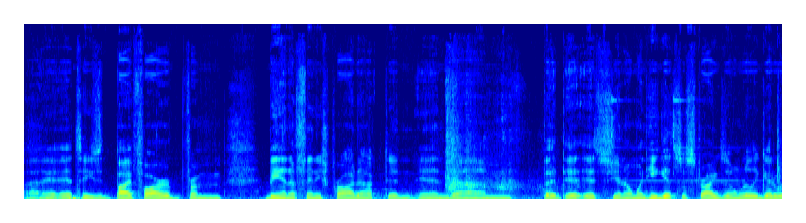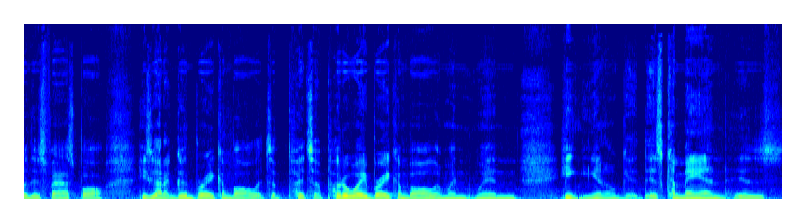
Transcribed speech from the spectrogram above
Uh, it's he's by far from being a finished product and and um, but it, it's you know when he gets the strike zone really good with his fastball, he's got a good breaking ball. It's a it's a put away breaking ball, and when when he you know his command is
